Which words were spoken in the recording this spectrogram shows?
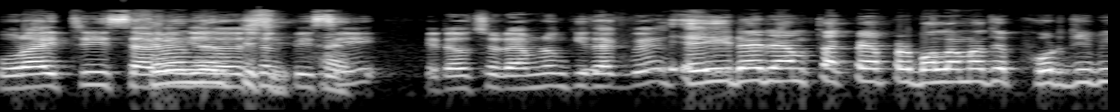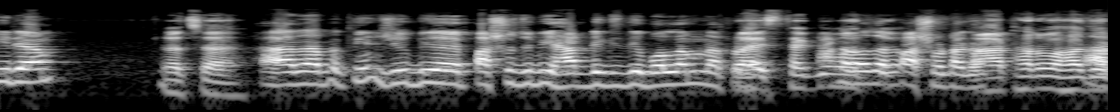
core i 3 7 Seven gen generation PC এটা হচ্ছে র‍্যাম রম কি থাকবে? র্যাম থাকবে আপনার বললাম না যে ফোর জিবি র্যাম আচ্ছা। আর আপনার তিনশো জিবি পাঁচশো জিবি হার্ড ডিস্ক দিয়ে বললাম না Price থাকবে পাঁচশো টাকা। 18,500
